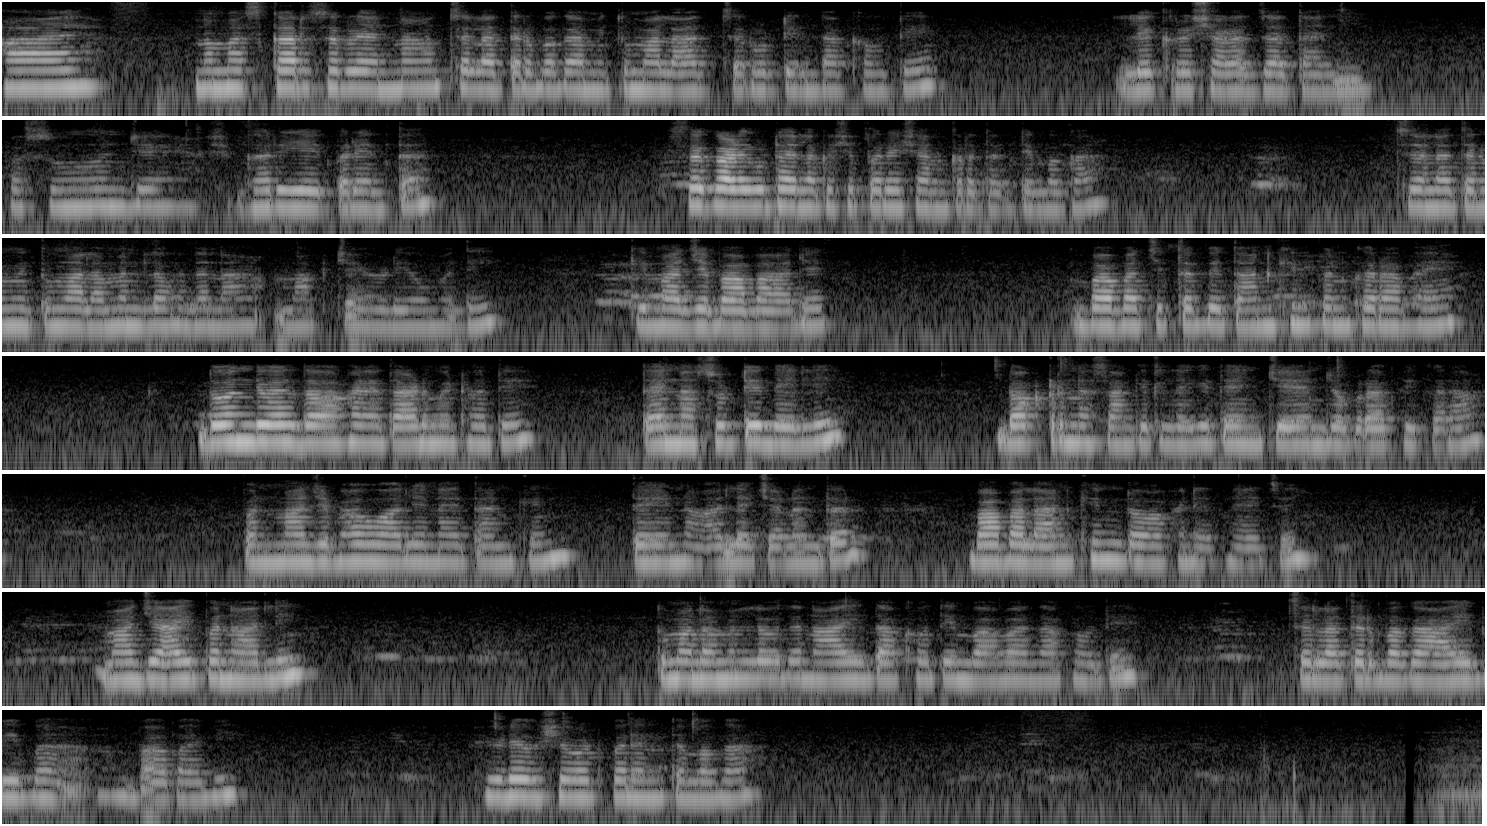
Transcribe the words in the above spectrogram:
हाय नमस्कार सगळ्यांना. चला तर बघा मी तुम्हाला आजचं रुटीन दाखवते. लेकरं शाळेत जाताना पासून जे घरी येईपर्यंत सकाळी उठायला कसे परेशान करतात ते बघा. चला तर मी तुम्हाला म्हणलं होतं ना मागच्या व्हिडिओमध्ये की माझे बाबा आलेत. बाबाची तब्येत आणखीन पण खराब आहे. दोन दिवस दवाखान्यात ॲडमिट होते. त्यांना सुट्टी दिली. डॉक्टरनं सांगितलं की त्यांची एन्जिओग्राफी करा. पण माझे भाऊ आले नाहीत आणखीन. ते न आल्याच्यानंतर बाबाला आणखीन दवाखान्यात न्यायचे माझी आई पण आली. तुम्हाला म्हणलं होतं ना आई दाखवते बाबा दाखवते. चला तर बघा आई बी बा बाबा बी. व्हिडिओ शेवटपर्यंत बघा.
